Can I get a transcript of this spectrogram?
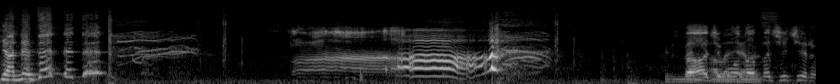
Ya neden neden? Aa! Ağacım odamda çekerim.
